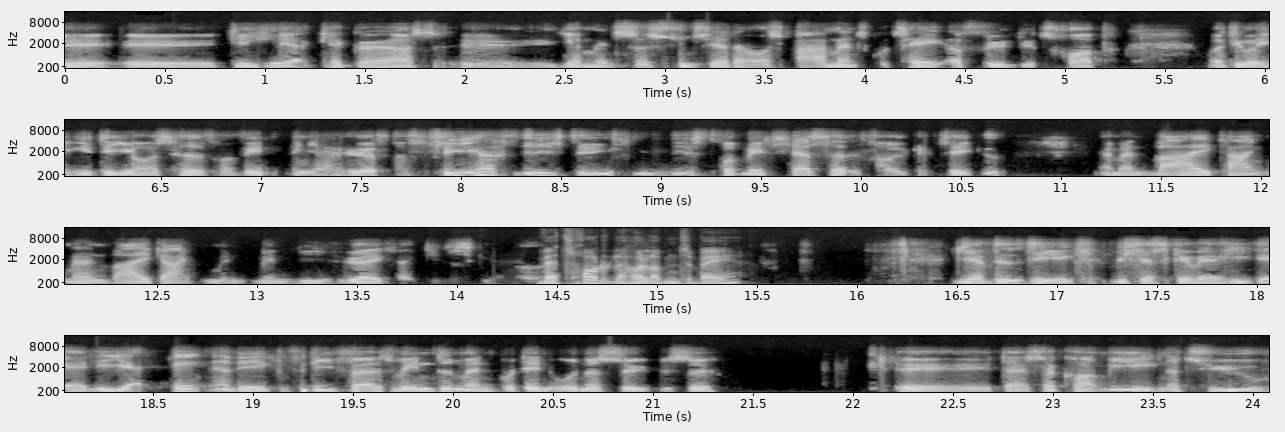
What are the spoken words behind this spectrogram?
øh, øh, det her kan gøres, øh, jamen så synes jeg da også bare, at man skulle tage og følge trop. Og det var egentlig det, jeg også havde forventning. Jeg har hørt fra flere ligestillingsministre, mens jeg sad i Folketinget, at man var i gang, man var i gang, men, men vi hører ikke rigtigt, der sker noget. Hvad tror du, der holder dem tilbage? Jeg ved det ikke, hvis jeg skal være helt ærlig. Jeg aner det ikke, fordi først ventede man på den undersøgelse, øh, der så kom i 21.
